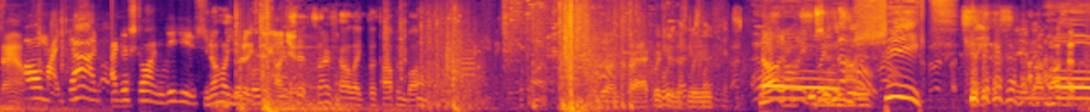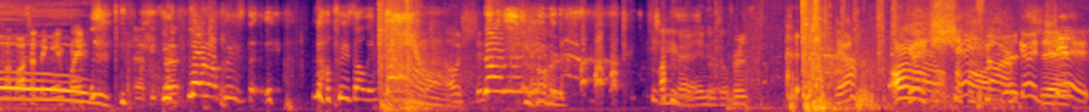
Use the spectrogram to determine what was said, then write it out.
Damn. Oh my god, I just joined GG's. You know how you Literally post sitting your on you. shit, Snarf? How like the top and bottom. We're on crack. We should just leave. No, don't leave. Please. Oh, shit. My boss had, my boss had the game plan. Uh, pizza. No, no, please. No, please don't leave. Oh shit. No. My man in his over. Yeah. Oh, good shit, Snar. Good, shit.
